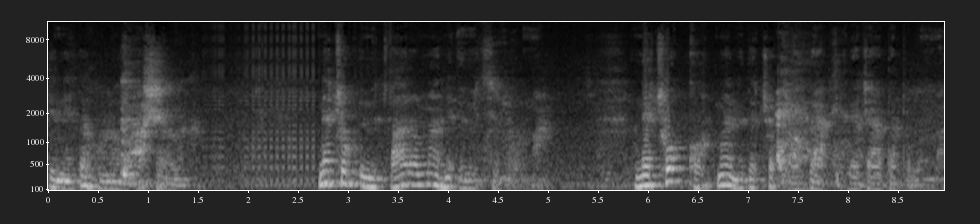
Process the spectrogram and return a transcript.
dinlerde huluvu aşırılık. Ne çok ümit var olma ne ümitsiz olma. Ne çok korkma ne de çok fazla recada bulunma.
